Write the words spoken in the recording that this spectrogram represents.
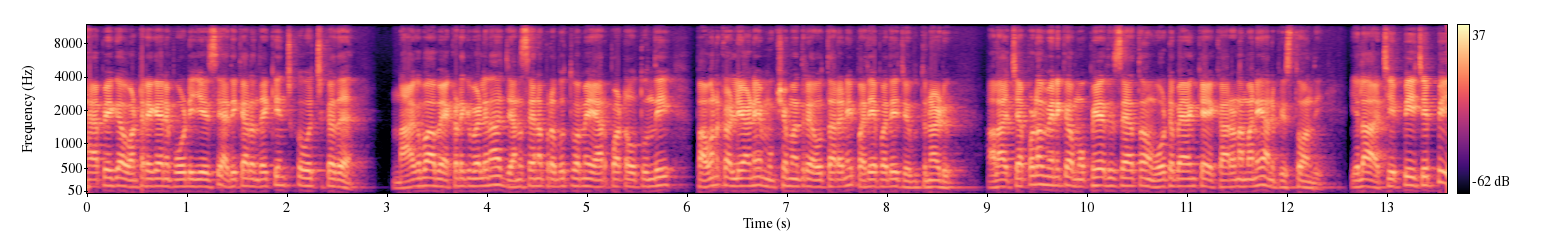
హ్యాపీగా ఒంటరిగానే పోటీ చేసి అధికారం దక్కించుకోవచ్చు కదా. నాగబాబు ఎక్కడికి వెళ్ళినా జనసేన ప్రభుత్వమే ఏర్పాటవుతుంది. పవన్ కళ్యాణే ముఖ్యమంత్రి అవుతారని పదే పదే చెబుతున్నాడు. అలా చెప్పడం వెనుక ముప్పై ఐదు శాతం ఓటు బ్యాంకే కారణమని అనిపిస్తోంది. ఇలా చెప్పి చెప్పి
